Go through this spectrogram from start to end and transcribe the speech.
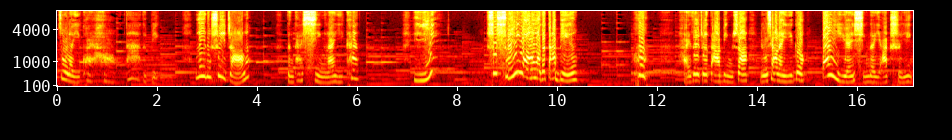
做了一块好大的饼，累得睡着了。等他醒来一看，咦，是谁咬了我的大饼？哼，还在这大饼上留下了一个半圆形的牙齿印。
